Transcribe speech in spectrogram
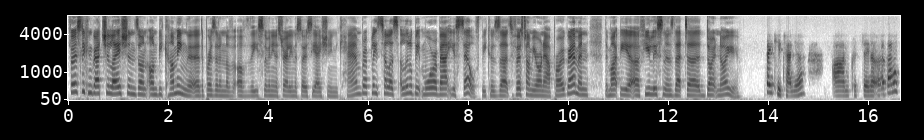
Firstly, congratulations on, on becoming the, uh, the president of, of the Slovenian Australian Association in Canberra. Please tell us a little bit more about yourself because uh, it's the first time you're on our program and there might be a, a few listeners that uh, don't know you. Thank you, Tanya. I'm Christina Urbas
